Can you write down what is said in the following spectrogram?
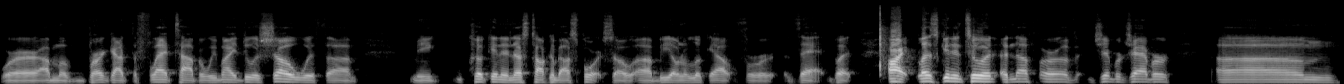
where I'm going to break out the flat top and we might do a show with um, me cooking and us talking about sports. So uh, be on the lookout for that. But all right, let's get into it. Enough of jibber jabber. Um,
